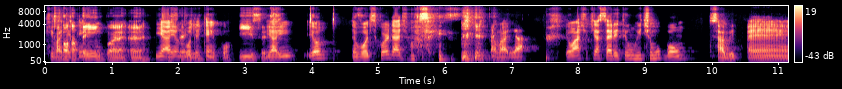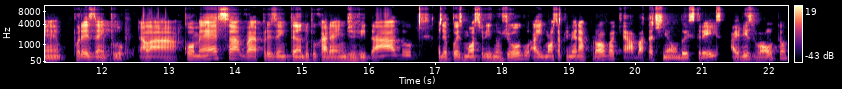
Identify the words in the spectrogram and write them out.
que, vai Falta ter tempo. tempo, é, é. E aí eu não vou ter tempo. Isso, E isso. aí eu, eu vou discordar de vocês, pra variar. Eu acho que a série tem um ritmo bom, sabe? É, por exemplo, ela começa, vai apresentando que o cara é endividado, aí depois mostra ele no jogo, aí mostra a primeira prova, que é a batatinha 1, 2, 3, aí eles voltam,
